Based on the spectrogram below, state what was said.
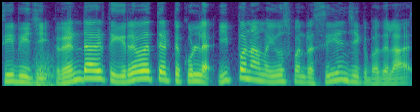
சிபிஜி ரெண்டாயிரத்தி இருபத்தி எட்டுக்குள்ள இப்போ நாம யூஸ் பண்ற சிஎன்ஜிக்கு பதிலாக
